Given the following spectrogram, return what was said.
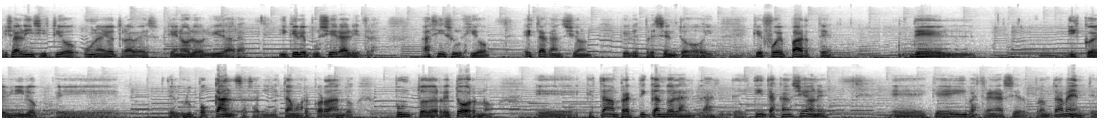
Ella le insistió una y otra vez que no lo olvidara y que le pusiera letra. Así surgió esta canción que les presento hoy, que fue parte del disco de vinilo eh, del grupo Kansas, a quien estamos recordando, Punto de Retorno, eh, que estaban practicando las, distintas canciones eh, que iba a estrenarse prontamente.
